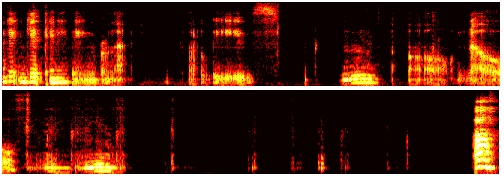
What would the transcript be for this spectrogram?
I didn't get anything from that. Avocado leaves. Mm. Oh no. Mm. Ah, that's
